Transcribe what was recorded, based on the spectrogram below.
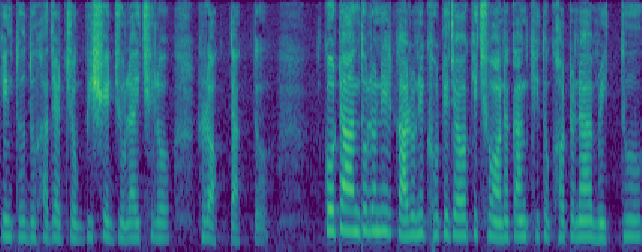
কিন্তু দু হাজার চব্বিশের জুলাই ছিল রক্তাক্ত। কোটা আন্দোলনের কারণে ঘটে যাওয়া কিছু অনাকাঙ্ক্ষিত ঘটনা, মৃত্যু,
